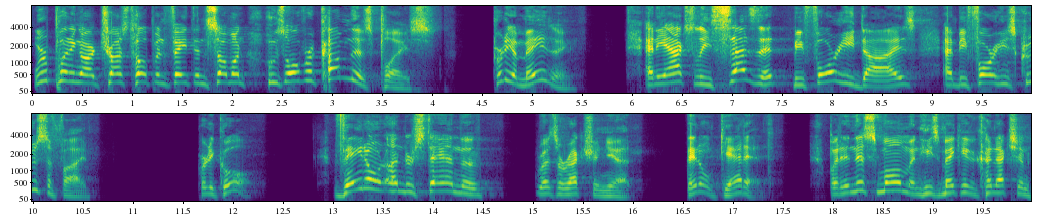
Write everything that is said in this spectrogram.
we're putting our trust, hope, and faith in someone who's overcome this place. Pretty amazing. And he actually says it before he dies and before he's crucified. Pretty cool. They don't understand the resurrection yet, they don't get it. But in this moment, he's making a connection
